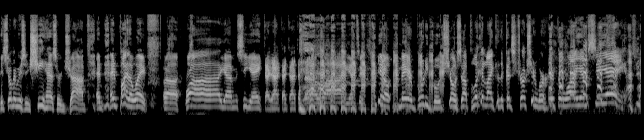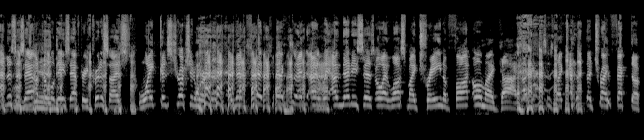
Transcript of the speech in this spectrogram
It's the only reason she has her job. And, and by the way, uh, YMCA, da, da, da, da, da, YMCA. You know, Mayor Booty Boot shows up looking like the construction worker at the YMCA. And this is a, a couple of days after he criticized white construction workers. And then, and, and- and- and then he says, Oh, I lost my train of thought. Oh, my God. I mean, this is like the trifecta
